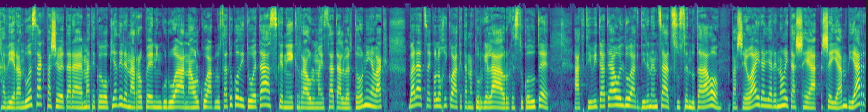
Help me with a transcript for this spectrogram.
Javier Anduezak paseoetara emateko egokia diren arropen inguruan aholkuak luzatuko ditu eta azkenik Raul Maizat Alberto Oniebak baratze ekologikoak eta naturgela aurkeztuko dute. Aktivitate hau helduak direnentzat zuzenduta dago. Paseoa irailaren hogeita seian bihar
